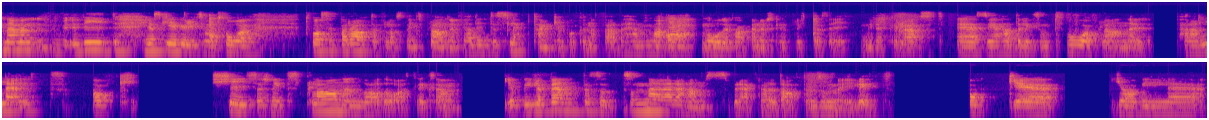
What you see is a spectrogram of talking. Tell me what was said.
Nej men vid, jag skrev ju liksom två, två separata förlossningsplaner för jag hade inte släppt tanken på att kunna föda hemma om moderkakan nu skulle flytta sig mirakulöst. Eh, så jag hade liksom två planer parallellt. Och kejsarsnittsplanen var då att liksom jag ville vänta så, så nära hans beräknade datum som möjligt. Och eh, jag ville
